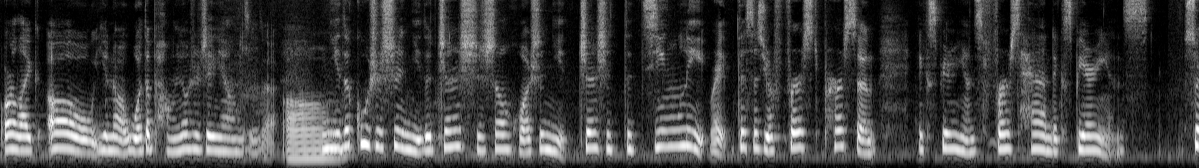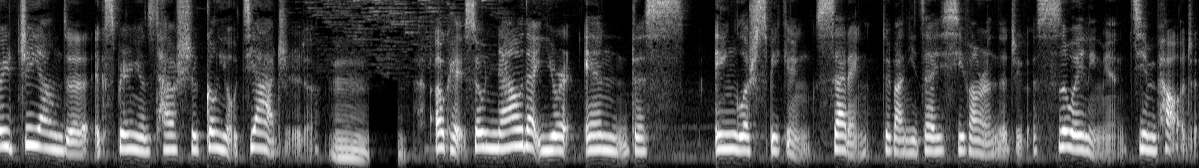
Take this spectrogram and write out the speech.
or like 哦，you know，我的朋友是这个样子的。哦，你的故事是你的真实生活，是你真实的经历，right？This is your first person experience, first hand experience。所以这样的 experience 它是更有价值的。嗯。 Okay, so now that you're in this English speaking setting，对吧？你在西方人的这个思维里面浸泡着。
